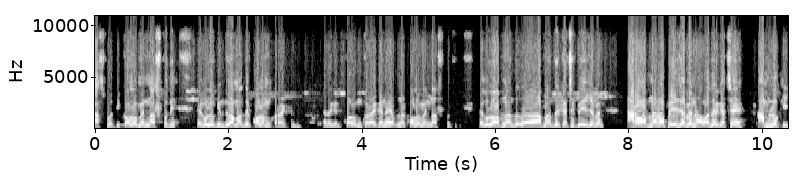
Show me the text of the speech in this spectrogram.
নাশপাতি, কলমের নাশপাতি, এগুলো কিন্তু আমাদের কলম করা এখানে। দেখেন, কলম করা এখানে আপনার কলমের নাশপাতি। এগুলো আপনাদের আপনাদের কাছে পেয়ে যাবেন। আরও আপনারা পেয়ে যাবেন আমাদের কাছে আমলকি।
